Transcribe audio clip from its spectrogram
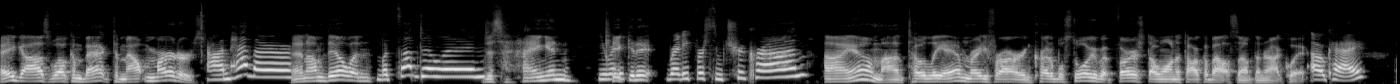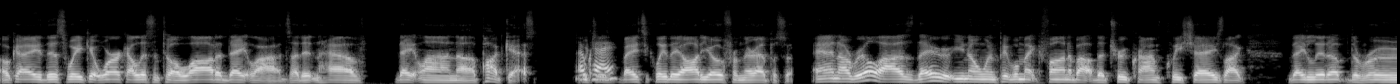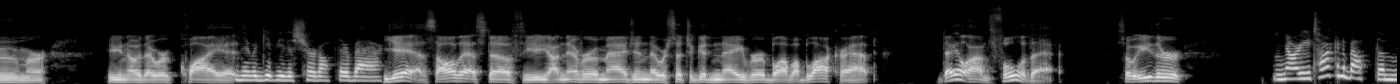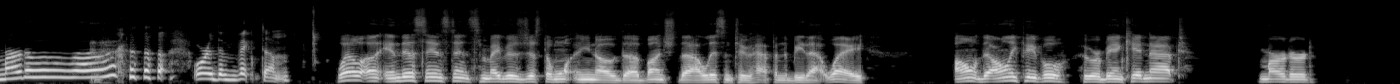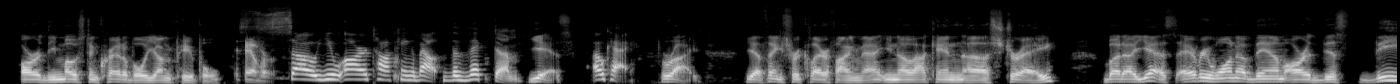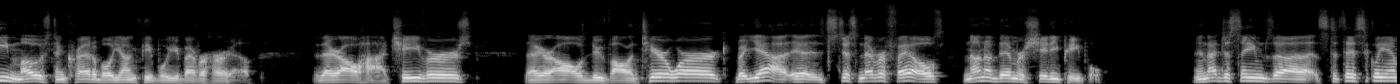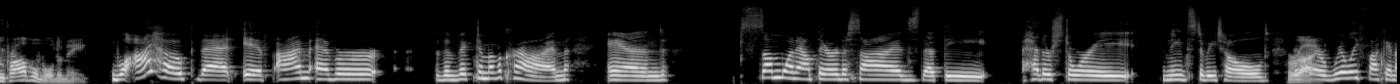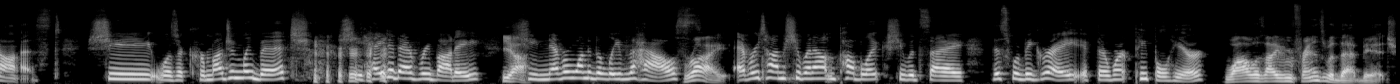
Hey guys, welcome back to Mountain Murders. I'm Heather. And I'm Dylan. What's up, Dylan? Just hanging, You ready- kicking it. Ready for some true crime? I am. I totally am ready for our incredible story. But first, I want to talk about something right quick. Okay. Okay, this week at work, I listened to a lot of Datelines. I didn't have Dateline uh, podcast, which Okay. is basically the audio from their episode. And I realized they, you know, when people make fun about the true crime cliches, like they lit up the room or, you know, they were quiet. They would give you the shirt off their back. Yes, all that stuff. You, I never imagined they were such a good neighbor, blah, blah, blah crap. Dateline's full of that. So either, Now, are you talking about the murderer or the victim? well, uh, in this instance, maybe it was just the one, you know, the bunch that I listened to happened to be that way. On, the only people who are being kidnapped, murdered, are the most incredible young people ever. So you are talking about the victim. Yes. Okay. Right. Yeah, thanks for clarifying that. You know, I can uh, stray. But uh, yes, every one of them are this the most incredible young people you've ever heard of. They're all high achievers. They are all do volunteer work. But yeah, it's just never fails. None of them are shitty people. And that just seems uh, statistically improbable to me. Well, I hope that if I'm ever the victim of a crime and someone out there decides that the Heather story needs to be told, that Right. they're really fucking honest. She was a curmudgeonly bitch. She hated everybody. yeah. She never wanted to leave the house. right. Every time she went out in public, she would say, This would be great if there weren't people here. Why was I even friends with that bitch?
